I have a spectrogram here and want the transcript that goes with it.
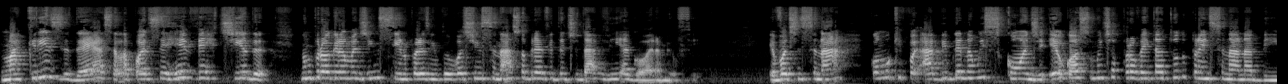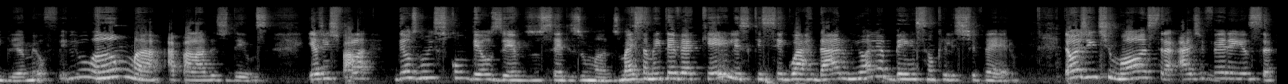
Uma crise dessa, ela pode ser revertida num programa de ensino. Por exemplo, eu vou te ensinar sobre a vida de Davi agora, meu filho. Eu vou te ensinar como que. A Bíblia não esconde. Eu gosto muito de aproveitar tudo para ensinar na Bíblia. Meu filho ama a palavra de Deus. E a gente fala, Deus não escondeu os erros dos seres humanos, mas também teve aqueles que se guardaram e olha a bênção que eles tiveram. Então a gente mostra a diferença.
